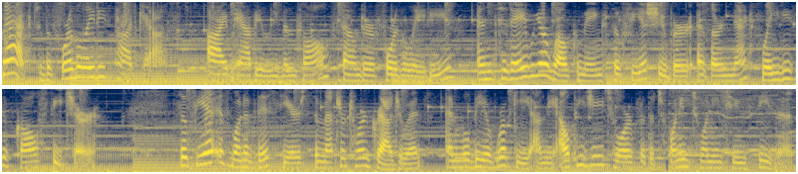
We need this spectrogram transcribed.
back to the Fore the Ladies podcast. I'm Abby Liebenthal, founder of Fore the Ladies, and today we are welcoming Sophia Schubert as our next Ladies of Golf feature. Sophia is one of this year's Symetra Tour graduates and will be a rookie on the LPGA Tour for the 2022 season.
